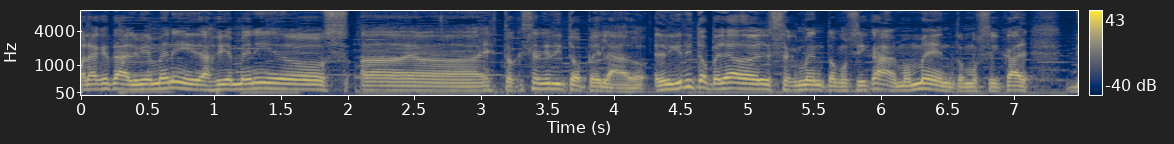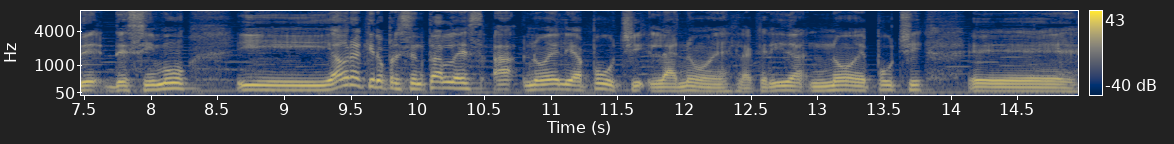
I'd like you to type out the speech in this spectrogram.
Hola, ¿qué tal? Bienvenidas, bienvenidos a esto que es el grito pelado. El grito pelado del segmento musical, momento musical de, de. Y ahora quiero presentarles a Noelia Pucci, la Noe, la querida Noe Pucci. Eh,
